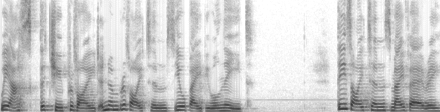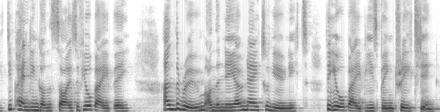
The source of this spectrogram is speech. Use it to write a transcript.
we ask that you provide a number of items your baby will need. These items may vary depending on the size of your baby and the room on the neonatal unit that your baby is being treated in.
